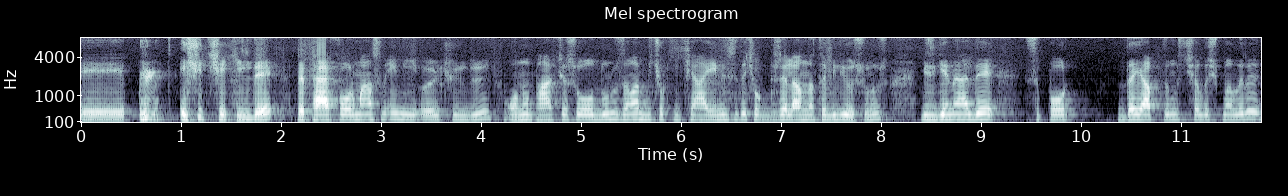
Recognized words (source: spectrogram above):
e, eşit şekilde ve performansın en iyi ölçüldüğü onun parçası olduğunuz zaman birçok hikayenizi de çok güzel anlatabiliyorsunuz. Biz genelde sporda yaptığımız çalışmaları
